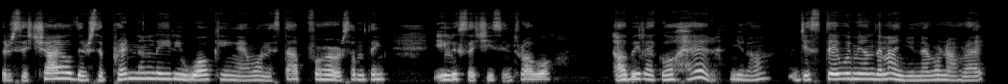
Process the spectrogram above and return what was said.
there's a child, there's a pregnant lady walking, I want to stop for her or something. It looks like she's in trouble. I'll be like, go ahead, you know, just stay with me on the line. You never know, right?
